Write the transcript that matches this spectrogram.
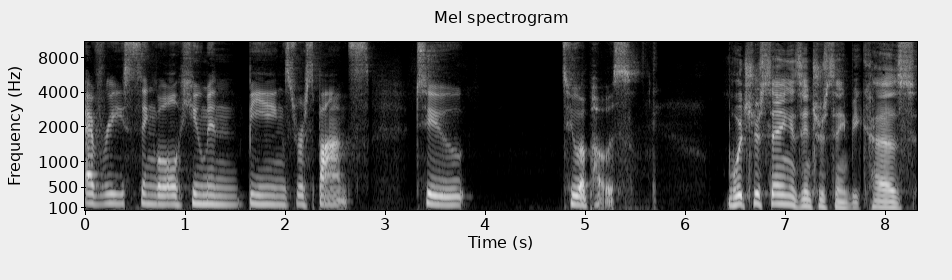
every single human being's response to to a pose What you're saying is interesting because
